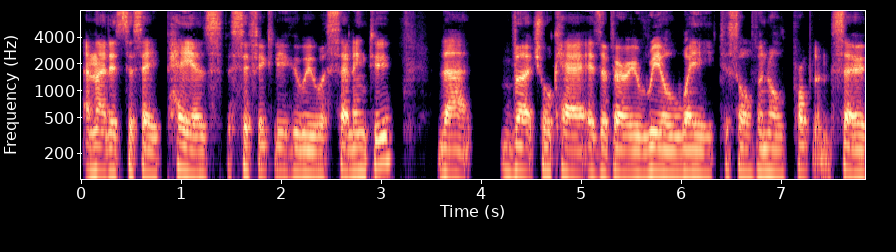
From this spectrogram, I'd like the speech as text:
And that is to say payers specifically who we were selling to that virtual care is a very real way to solve an old problem. So,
